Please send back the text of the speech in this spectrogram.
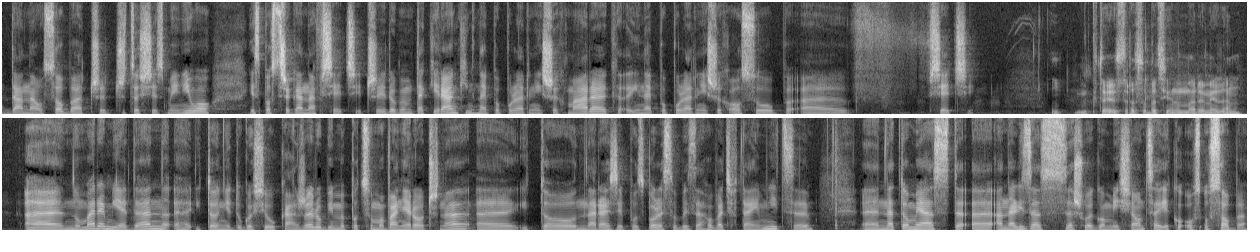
dana osoba, czy, czy coś się zmieniło, jest postrzegana w sieci. Czyli robimy taki ranking najpopularniejszych marek i najpopularniejszych osób e, w sieci. I kto jest teraz obecnie numerem jeden? E, numerem jeden, e, i to niedługo się ukaże, robimy podsumowanie roczne e, i to na razie pozwolę sobie zachować w tajemnicy. Natomiast analiza z zeszłego miesiąca jako osobę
